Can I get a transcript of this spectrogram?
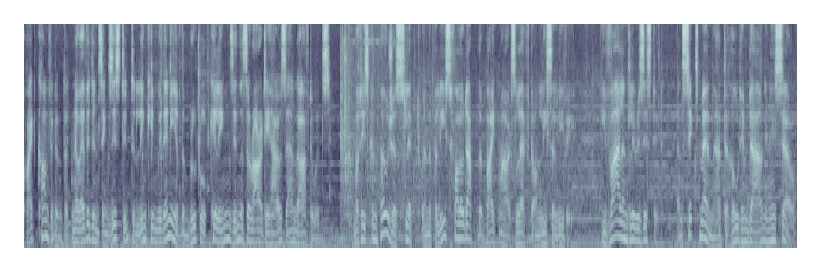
quite confident that no evidence existed to link him with any of the brutal killings in the sorority house and afterwards. But his composure slipped when the police followed up the bite marks left on Lisa Levy. He violently resisted, and six men had to hold him down in his cell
